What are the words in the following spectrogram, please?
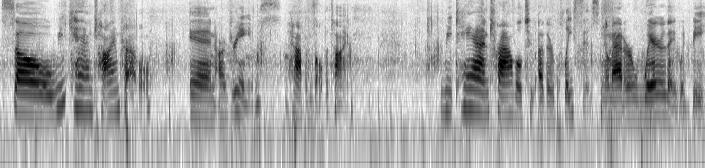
So we can time travel in our dreams. It happens all the time. We can travel to other places no matter where they would be.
